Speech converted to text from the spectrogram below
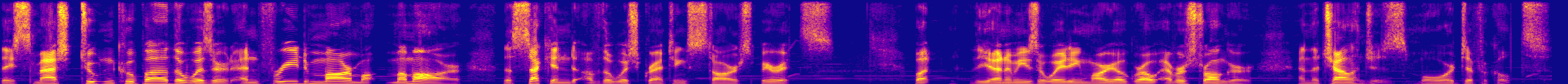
They smashed Tutankoopa the wizard and freed Mar- Mamar, the second of the wish-granting star spirits. But the enemies awaiting Mario grow ever stronger, and the challenges more difficult.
